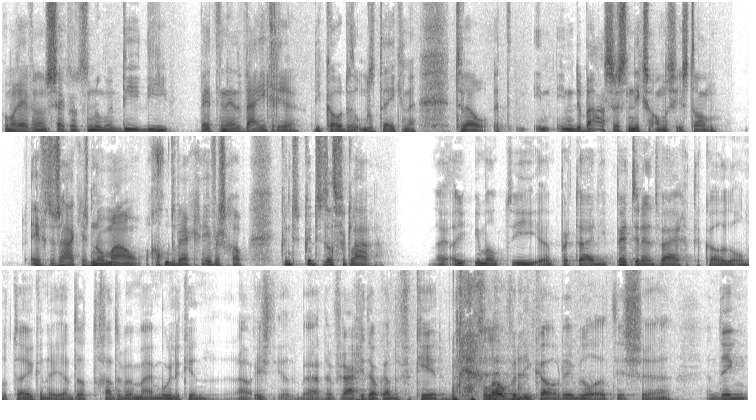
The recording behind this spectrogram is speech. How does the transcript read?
om maar even een sector te noemen, die, die pertinent weigeren die code te ondertekenen. Terwijl het in, in de basis niks anders is dan, even tussen haakjes, normaal goed werkgeverschap. Kunt, kunt u dat verklaren? Nee, iemand die een partij die pertinent weigert de code ondertekenen, ja, dat gaat er bij mij moeilijk in. Nou, is, dan vraag je het ook aan de verkeerde. Geloven die code? Ik bedoel, het is uh, een ding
